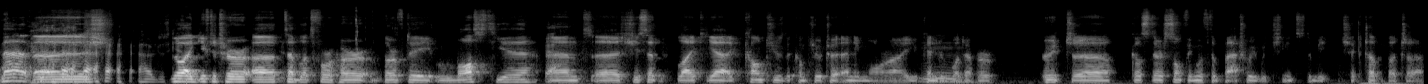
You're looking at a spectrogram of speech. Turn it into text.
Nah, uh, no, I gifted her a tablet for her birthday last year, Yeah. and uh, she said like, "Yeah, I can't use the computer anymore. Uh, you can do Mm. whatever." It because there's something with the battery which needs to be checked up, but uh,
